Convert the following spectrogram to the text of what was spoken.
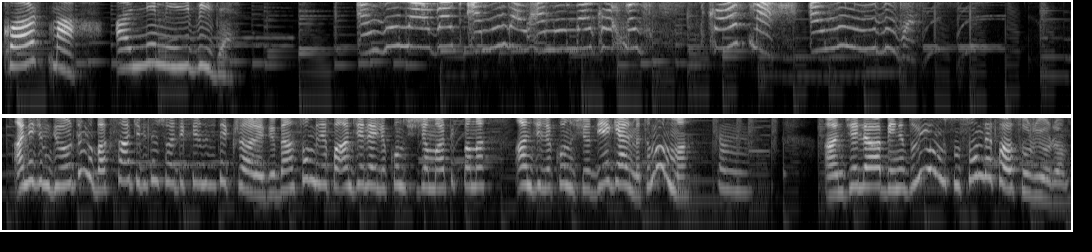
korkma. Annem iyi biri. Anneciğim gördün mü? Bak sadece bizim söylediklerimizi tekrar ediyor. Ben son bir defa Angela ile konuşacağım artık bana Angela konuşuyor diye gelme tamam mı? Tamam. Angela beni duyuyor musun? Son defa soruyorum.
